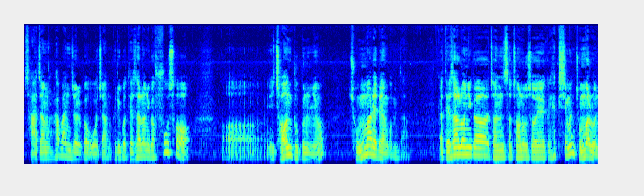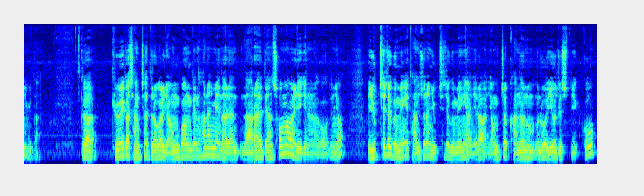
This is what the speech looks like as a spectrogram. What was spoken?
4장 하반절과 5장 그리고 데살로니가 후서 어, 전 부분은요 종말에 대한 겁니다. 그러니까 데살로니가 전서 전후서의 그 핵심은 종말론입니다. 그러니까 교회가 장차 들어갈 영광된 하나님의 나라, 나라에 대한 소망을 얘기는 하거든요. 육체적 음행이 단순한 육체적 음행이 아니라 영적 간음으로 이어질 수도 있고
